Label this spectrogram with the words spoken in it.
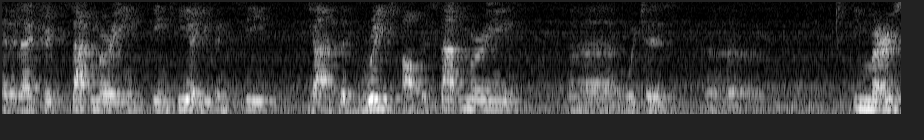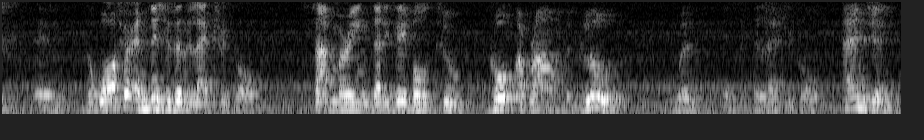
an electric submarine. In here you can see just the bridge of the submarine, uh, which is uh, immersed in the water. And this is an electrical submarine that is able to go around the globe with its electrical engine.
